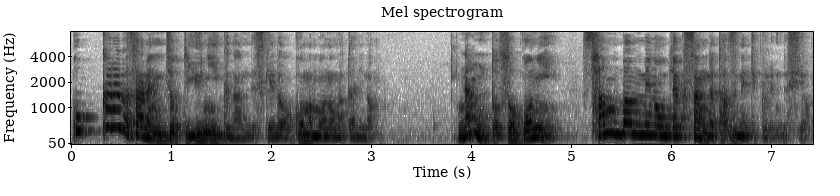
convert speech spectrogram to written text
こっからがさらにちょっとユニークなんですけどこの物語の。なんとそこに3番目のお客さんが訪ねてくるんですよ。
